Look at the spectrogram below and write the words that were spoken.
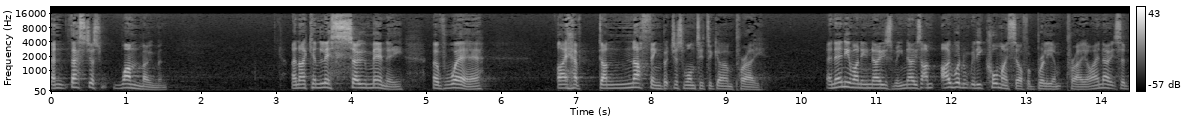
And that's just one moment. And I can list so many of where I have done nothing but just wanted to go and pray. And anyone who knows me knows I'm, I would not really call myself a brilliant prayer. I know it's a,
